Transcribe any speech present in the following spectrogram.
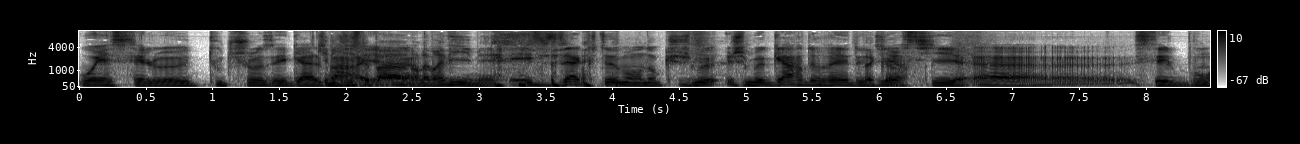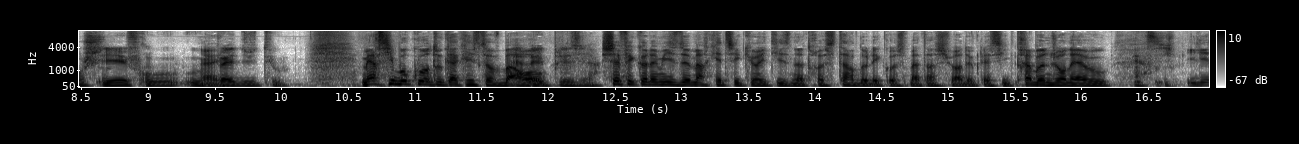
Oui, c'est le toute chose égale Qui n'existe pas dans la vraie vie, mais Exactement. Donc je me je me garderai de dire si euh, c'est le bon chiffre ou, ou Ouais. pas du tout. merci beaucoup en tout cas Christophe Barraud. Avec plaisir. Chef économiste de Market Securities, notre star de l'éco ce matin sur Radio Classique. Très bonne journée à vous. Merci. Il est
